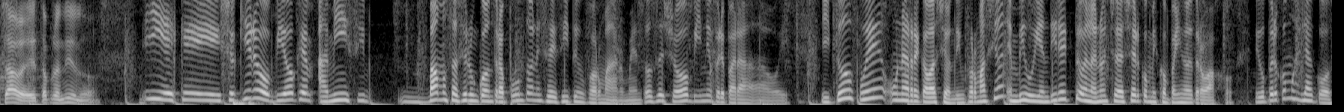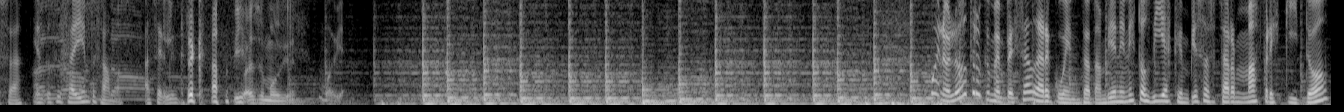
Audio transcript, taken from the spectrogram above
Sabe, está aprendiendo. Y es que yo quiero, vio que a mí si vamos a hacer un contrapunto necesito informarme. Entonces yo vine preparada hoy. Y todo fue una recabación de información en vivo y en directo en la noche de ayer con mis compañeros de trabajo. Digo, pero ¿cómo es la cosa? Y entonces ahí empezamos a hacer el intercambio. Parece muy bien. Muy bien. Bueno, lo otro que me empecé a dar cuenta también en estos días que empiezas a estar más fresquito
